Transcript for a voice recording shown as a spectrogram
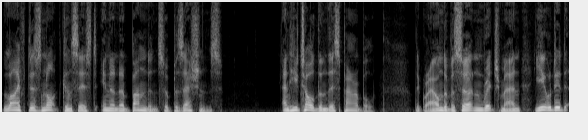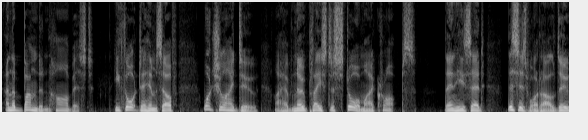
Life does not consist in an abundance of possessions. And he told them this parable The ground of a certain rich man yielded an abundant harvest. He thought to himself, What shall I do? I have no place to store my crops. Then he said, This is what I'll do.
